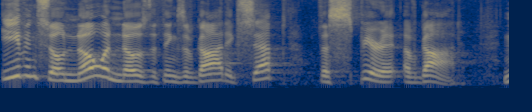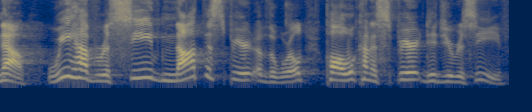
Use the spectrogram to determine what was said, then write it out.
Even so, no one knows the things of God except the Spirit of God. Now, we have received not the Spirit of the world. Paul, what kind of Spirit did you receive?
